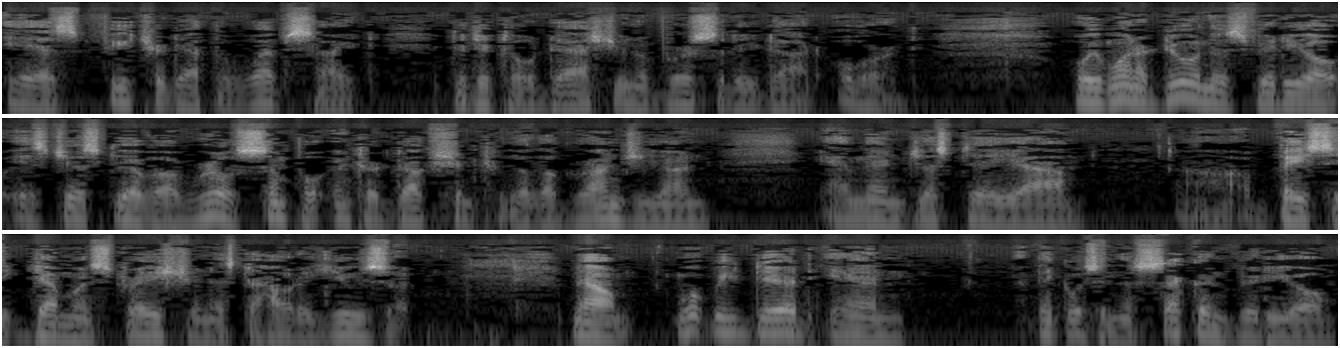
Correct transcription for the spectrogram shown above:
is featured at the website digital-university.org. What we want to do in this video is just give a real simple introduction to the Lagrangian and then just a uh, uh, basic demonstration as to how to use it. Now, what we did in, I think it was in the second video,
